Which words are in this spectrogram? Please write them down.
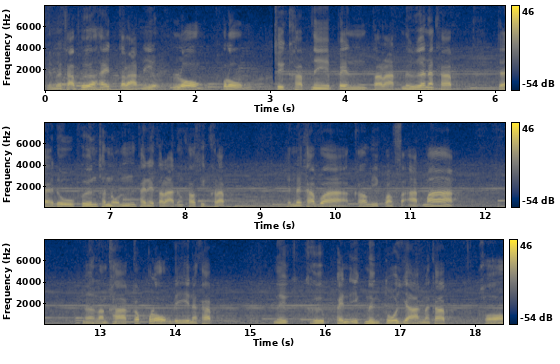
เห็นไหมครับ เพื่อให้ตลาดนี้โล่งโปร่งสิครับนี่เป็นตลาดเนื้อนะครับ แต่ดูพื้นถนนภายในตลาดของเขาสิครับ เห็นไหมครับว่าเขามีความสะอาดมากนะหลังคาก็โปร่งดีนะครับ นี่คือเป็นอีกหนึ่งตัวอย่างนะครับของ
